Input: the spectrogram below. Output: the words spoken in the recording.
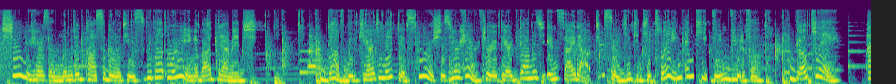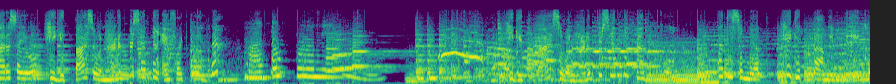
Show your hair's unlimited possibilities without worrying about damage. Dove with Keratin Actives nourishes your hair to repair damage inside out, so you can keep playing and keep being beautiful. Go play! Para sa'yo, higit pa sa 100% ng effort ko. Na? For me. Higit pa sa 100% ng pagod ko. Pati sa milk, higit pa ang ibibigay ko.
